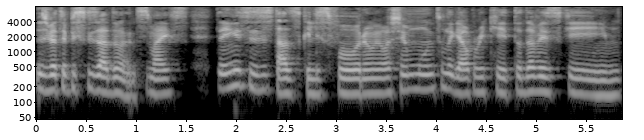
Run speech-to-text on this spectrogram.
Eu devia ter pesquisado antes, mas tem esses estados que eles foram. Eu achei muito legal, porque toda vez que,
